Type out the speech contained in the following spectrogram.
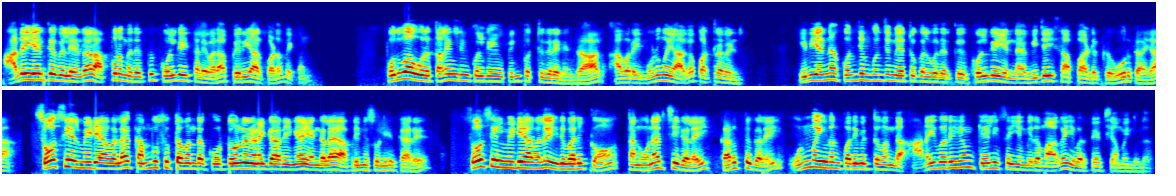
அதை ஏற்கவில்லை என்றால் அப்புறம் எதற்கு கொள்கை தலைவராக பெரியார் படம் வைக்கணும்? பொதுவாக ஒரு தலைவரின் கொள்கையை பின்பற்றுகிறேன் என்றால் அவரை முழுமையாக பற்ற வேண்டும். இது என்ன கொஞ்சம் கொஞ்சம் ஏற்றுக்கொள்வதற்கு கொள்கை என்ன? விஜய் சாப்பாடுக்கு ஊறுகாயா? சோசியல் மீடியாவில் கம்பு சுத்த வந்த கூட்டம்னு நினைக்காதீங்க எங்களை அப்படின்னு சொல்லியிருக்காரு. சோசியல் மீடியாவில் இது வரைக்கும் தன் உணர்ச்சிகளை கருத்துக்களை உண்மையுடன் பதிவிட்டு வந்த அனைவரையும் கேலி செய்யும் விதமாக இவர் பேச்சு அமைந்துள்ளார்.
